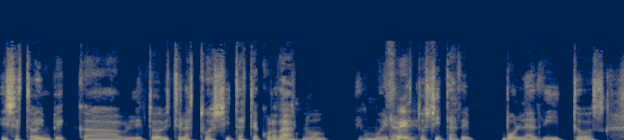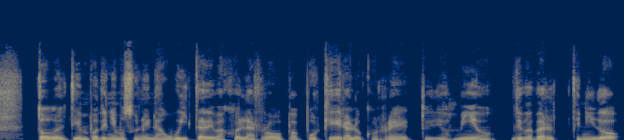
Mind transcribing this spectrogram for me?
Ella estaba impecable, todo, viste las toallitas, ¿te acordás, no? De cómo eran las toallitas de voladitos. Todo el tiempo teníamos una enagüita debajo de la ropa porque era lo correcto. Y Dios mío, debe haber tenido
